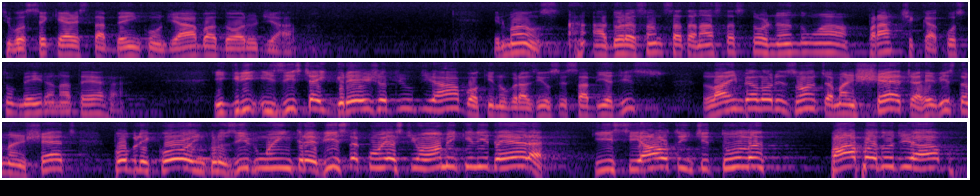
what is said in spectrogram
Se você quer estar bem com o diabo, adore o diabo. Irmãos, a adoração de Satanás está se tornando uma prática costumeira na terra. existe a igreja do diabo aqui no Brasil, você sabia disso? Lá em Belo Horizonte, a Manchete, a revista Manchete, publicou inclusive uma entrevista com este homem que lidera, que se auto-intitula Papa do Diabo.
